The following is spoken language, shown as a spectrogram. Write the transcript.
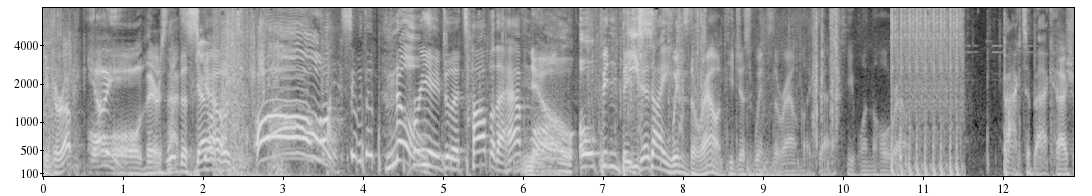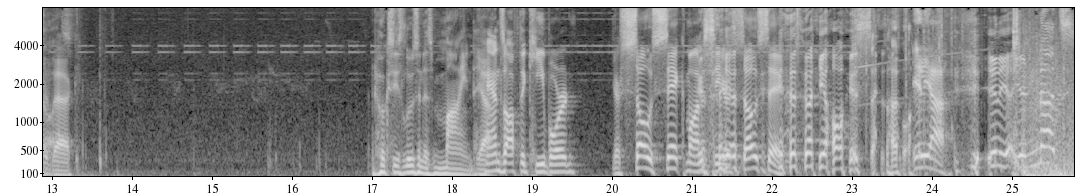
Kick her up. Oh, there's that the scout. scout. Oh! See with the No. pre-aim to the top of the half wall. No. Open B just site. wins the round. He just wins the round like that. He won the whole round. Back to back Back to back. HooXi's losing his mind. Yeah. Hands off the keyboard. You're so sick, m0NESY. You're so sick. That's what he always says. I love Ilya. Ilya, you're nuts.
